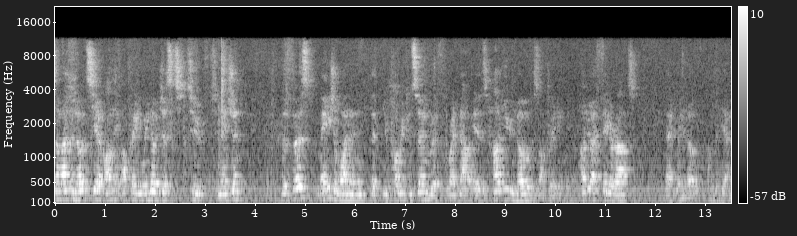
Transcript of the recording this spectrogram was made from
Some other notes here on the operating window just to, to mention. The first major one that you're probably concerned with right now is how do you know this operating window? How do I figure out that window over here?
